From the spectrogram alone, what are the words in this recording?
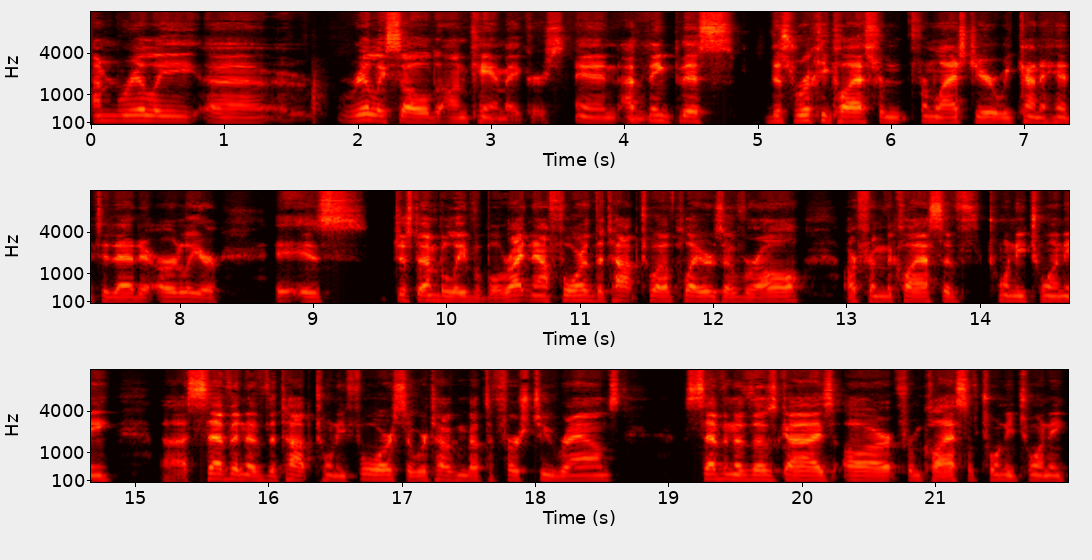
I'm really, uh, really sold on Cam Akers, and I mm. think this this rookie class from from last year, we kind of hinted at it earlier, is just unbelievable. Right now, four of the top 12 players overall are from the class of 2020, uh, seven of the top 24. So we're talking about the first two rounds. Seven of those guys are from class of 2020.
